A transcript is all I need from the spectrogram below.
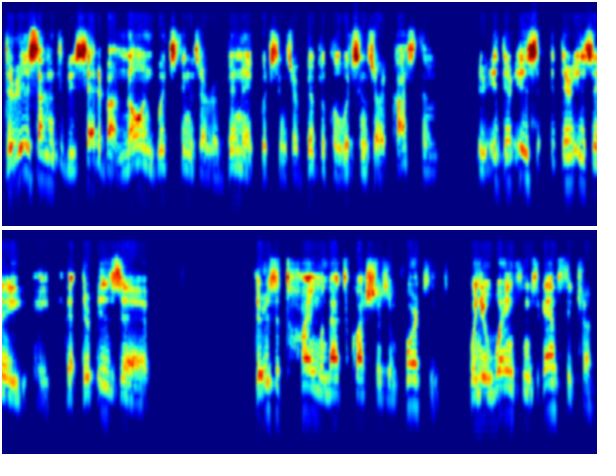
there is something to be said about knowing which things are rabbinic, which things are biblical, which things are custom. There, there is there is a, a there is a there is a time when that question is important when you're weighing things against each other.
